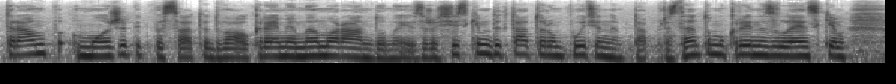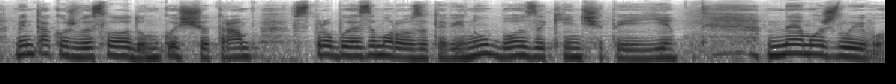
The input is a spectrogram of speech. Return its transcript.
Трамп може підписати два окремі меморандуми із російським диктатором Путіним та президентом України Зеленським. Він також висловив думку, що Трамп спробує заморозити війну, бо закінчити її неможливо.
